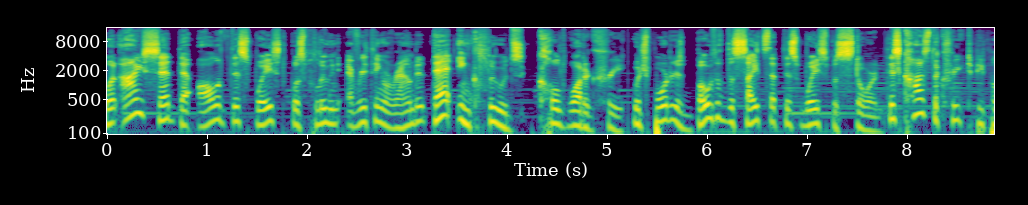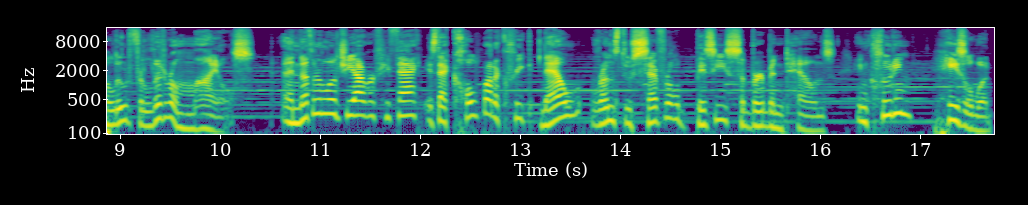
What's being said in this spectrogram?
when I said that all of this waste was polluting everything around it, that includes Coldwater Creek, which borders both of the sites that this waste was stored. This caused the creek to be polluted for literal miles. Another little geography fact is that Coldwater Creek now runs through several busy suburban towns, including Hazelwood,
